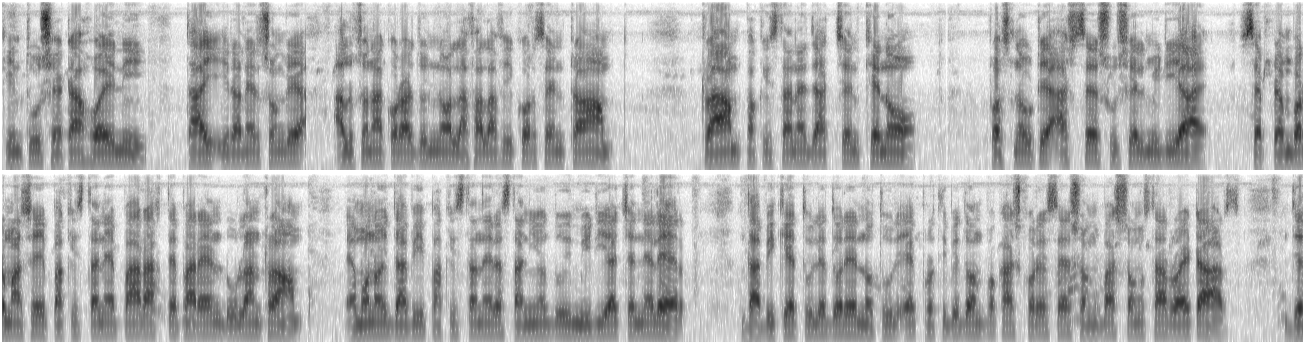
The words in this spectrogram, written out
কিন্তু সেটা হয়নি। তাই ইরানের সঙ্গে আলোচনা করার জন্য লাফালাফি করছেন ট্রাম্প। ট্রাম্প পাকিস্তানে যাচ্ছেন কেন? প্রশ্ন উঠে আসছে সোশ্যাল মিডিয়ায়। সেপ্টেম্বর মাসে পাকিস্তানে পা রাখতে পারেন ডোনাল্ড ট্রাম্প। এমনই দাবি পাকিস্তানের স্থানীয় দুই মিডিয়া চ্যানেলের। দাবিকে তুলে ধরে নতুন এক প্রতিবেদন প্রকাশ করেছে সংবাদ সংস্থা রয়টার্স, যে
